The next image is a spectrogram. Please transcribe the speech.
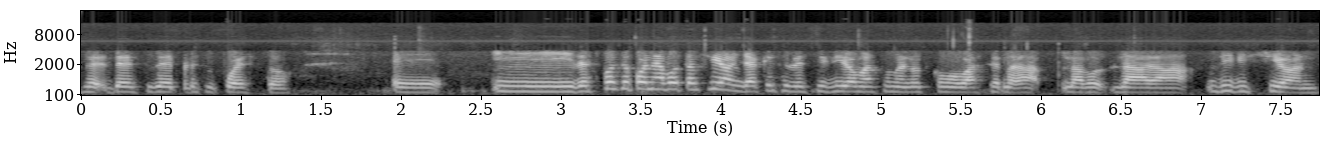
de, ese presupuesto. Eh, y después se pone a votación, ya que se decidió más o menos cómo va a ser la, la, división.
